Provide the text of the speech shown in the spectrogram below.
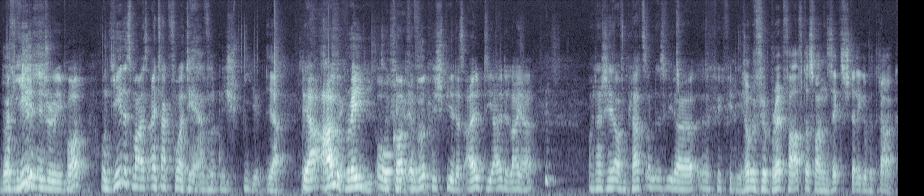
Wöchentlich. jedem Injury Report. Und jedes Mal ist ein Tag vorher, der wird nicht spielen. Ja. Der arme Brady. Oh Gott, er wird nicht spielen. Das alte, die alte Leier. Und dann steht er auf dem Platz und ist wieder äh, Ich quickfidel. glaube, für Brett Favre, das war ein sechsstelliger Betrag,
